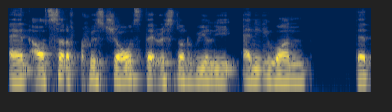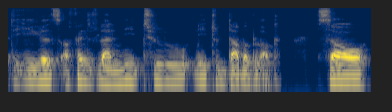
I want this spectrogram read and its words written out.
And outside of Chris Jones, there is not really anyone that the Eagles' offensive line need to need to double block. So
